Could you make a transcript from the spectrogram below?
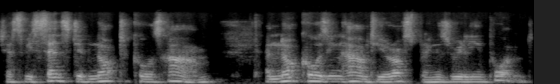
She has to be sensitive not to cause harm and not causing harm to your offspring is really important.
